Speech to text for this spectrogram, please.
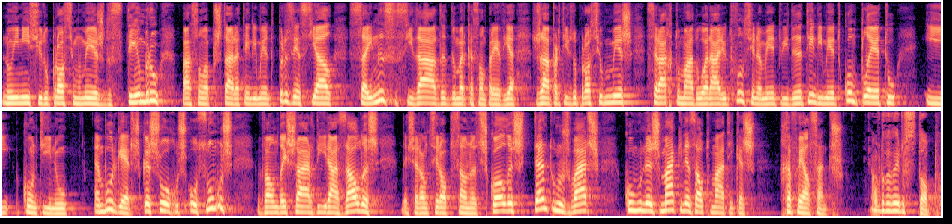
no início do próximo mês de setembro. Passam a prestar atendimento presencial sem necessidade de marcação prévia. Já a partir do próximo mês será retomado o horário de funcionamento e de atendimento completo e contínuo hambúrgueres, cachorros ou sumos vão deixar de ir às aulas, deixarão de ser opção nas escolas, tanto nos bares como nas máquinas automáticas. Rafael Santos. É um verdadeiro stop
